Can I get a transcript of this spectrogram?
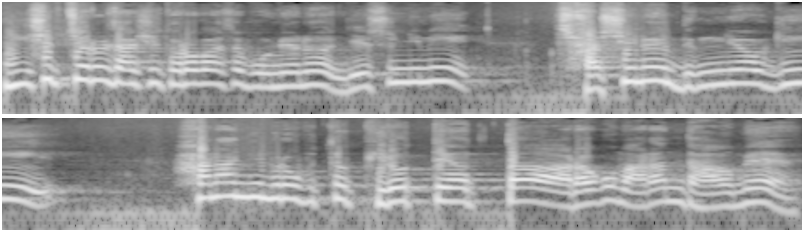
20절을 다시 돌아가서 보면은 예수님이 자신의 능력이 하나님으로부터 비롯되었다라고 말한 다음에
